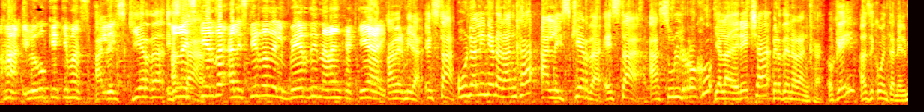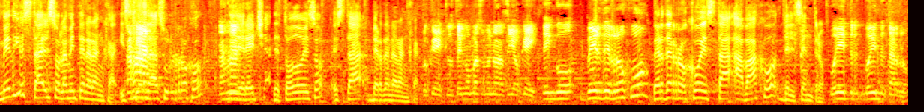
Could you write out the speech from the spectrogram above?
Ajá, y luego qué, qué más? A la De- izquierda está... a la izquierda, a la izquierda del verde naranja, ¿qué hay? A ver, mira, está una línea naranja, a la izquierda está azul rojo y a la derecha verde naranja, ¿ok? Haz de cuenta, en el medio está el solamente naranja, izquierda Ajá. azul rojo Ajá. y derecha de todo eso está verde naranja. Ok, lo tengo más o menos así, ok. Tengo verde rojo. Verde rojo está abajo del centro. Voy a, voy a intentarlo.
